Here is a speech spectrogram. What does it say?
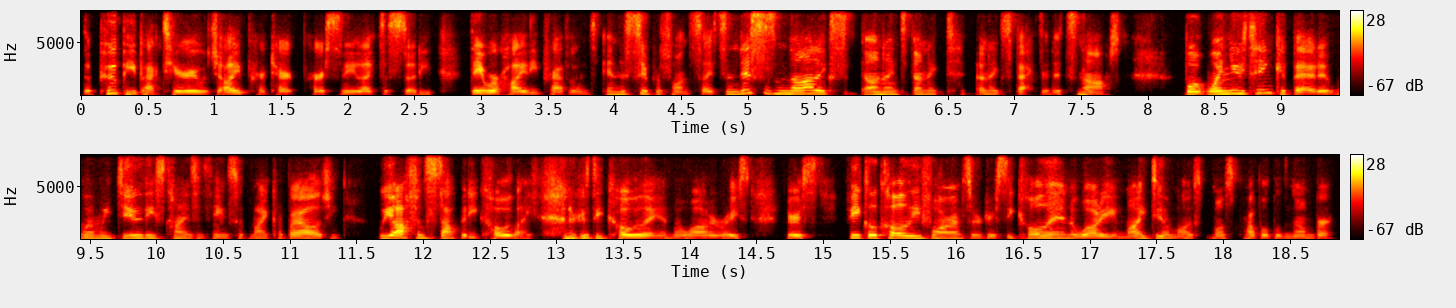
the poopy bacteria, which I per personally like to study, they were highly prevalent in the Superfund sites. And this is not un un unexpected, it's not. But when you think about it, when we do these kinds of things with microbiology, we often stop at E. coli. And there's E. coli in the water, right? There's fecal coliforms or there's E. coli in the water. You might do a most, most probable number.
